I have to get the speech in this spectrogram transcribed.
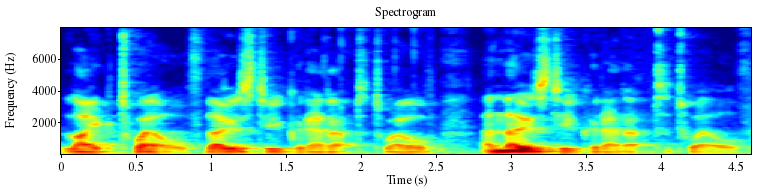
like 12. Those two could add up to 12, and those two could add up to 12.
